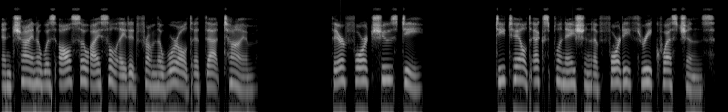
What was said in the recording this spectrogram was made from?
and China was also isolated from the world at that time. Therefore choose D. Detailed explanation of 43 questions.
